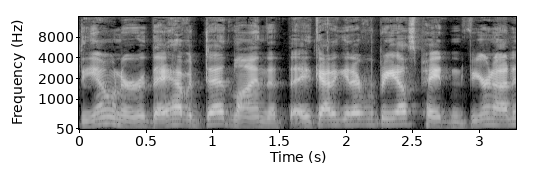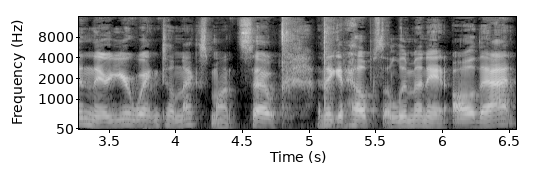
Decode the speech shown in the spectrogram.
the owner they have a deadline that they got to get everybody else paid and if you're not in there you're waiting until next month. So i think it helps eliminate all that.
